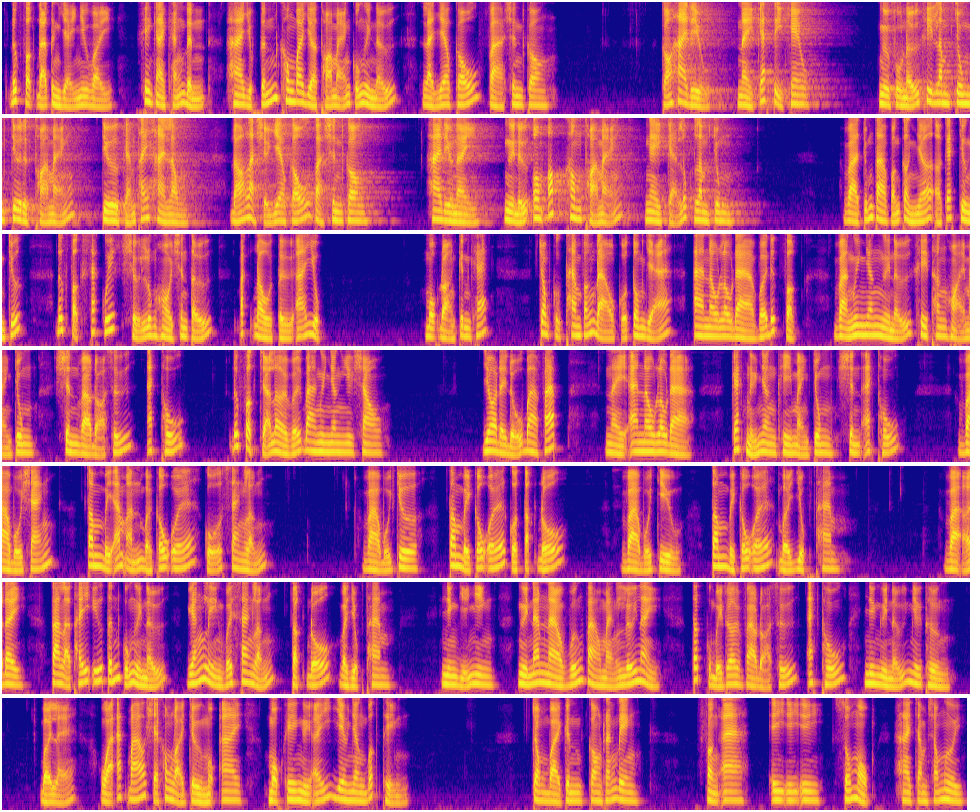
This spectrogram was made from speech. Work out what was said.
Đức Phật đã từng dạy như vậy, khi Ngài khẳng định hai dục tính không bao giờ thỏa mãn của người nữ là giao cấu và sinh con. Có hai điều, này các tỳ kheo. Người phụ nữ khi lâm chung chưa được thỏa mãn, chưa cảm thấy hài lòng, đó là sự giao cấu và sinh con. Hai điều này, người nữ ôm ấp không thỏa mãn, ngay cả lúc lâm chung. Và chúng ta vẫn còn nhớ ở các chương trước, Đức Phật xác quyết sự luân hồi sinh tử, bắt đầu từ ái dục. Một đoạn kinh khác, trong cuộc tham vấn đạo của tôn giả Anuloda với Đức Phật và nguyên nhân người nữ khi thân hoại mạng chung sinh vào đọa xứ, ác thú. Đức Phật trả lời với ba nguyên nhân như sau do đầy đủ ba pháp. Này a nâu Lâu Đà, các nữ nhân khi mạng chung sinh ác thú. Vào buổi sáng, tâm bị ám ảnh bởi câu uế của sang lẫn. Vào buổi trưa, tâm bị câu uế của tật đố. Vào buổi chiều, tâm bị câu uế bởi dục tham. Và ở đây, ta lại thấy yếu tính của người nữ gắn liền với sang lẫn, tật đố và dục tham. Nhưng dĩ nhiên, người nam nào vướng vào mạng lưới này, tất cũng bị rơi vào đọa xứ, ác thú như người nữ như thường. Bởi lẽ, quả ác báo sẽ không loại trừ một ai một khi người ấy gieo nhân bất thiện. Trong bài kinh Con rắn đen, phần A, I I I, số 1, 260.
